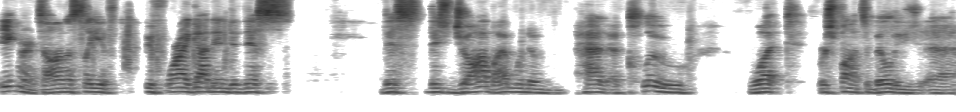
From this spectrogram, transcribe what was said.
ignorance honestly if before i got into this this this job i wouldn't have had a clue what responsibilities uh,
